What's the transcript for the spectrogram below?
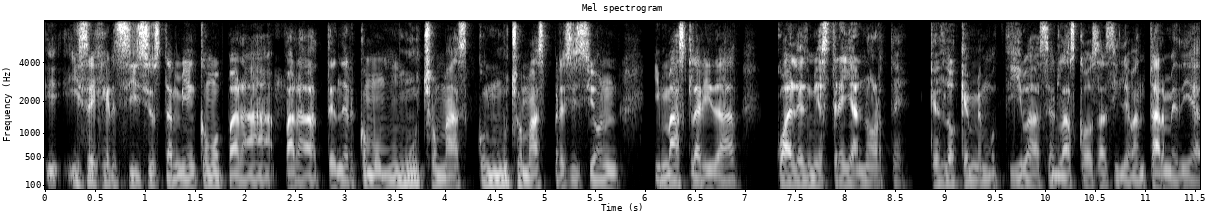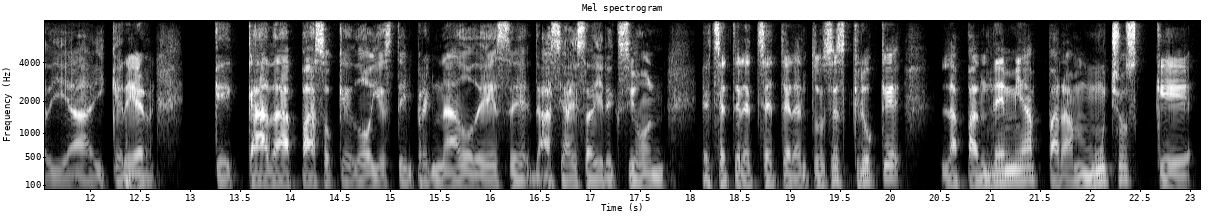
hice ejercicios también como para, para tener como mucho más, con mucho más precisión y más claridad cuál es mi estrella norte, qué es lo que me motiva a hacer las cosas y levantarme día a día y querer que cada paso que doy esté impregnado de ese, hacia esa dirección, etcétera, etcétera. Entonces creo que la pandemia para muchos que,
